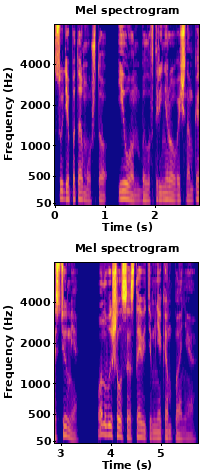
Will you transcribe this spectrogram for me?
Судя по тому, что и он был в тренировочном костюме, он вышел составить мне компанию.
